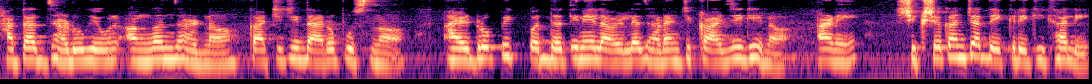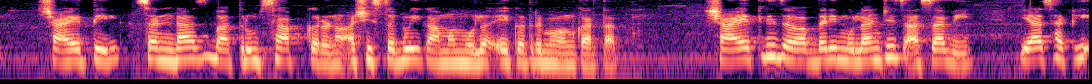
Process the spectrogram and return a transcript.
हातात झाडू घेऊन अंगण झाडणं काचेची दारं पुसणं हायड्रोपिक पद्धतीने लावलेल्या झाडांची काळजी घेणं आणि शिक्षकांच्या देखरेखीखाली शाळेतील संडास बाथरूम साफ करणं अशी सगळी कामं मुलं एकत्र मिळून करतात. शाळेतली जबाबदारी मुलांचीच असावी यासाठी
